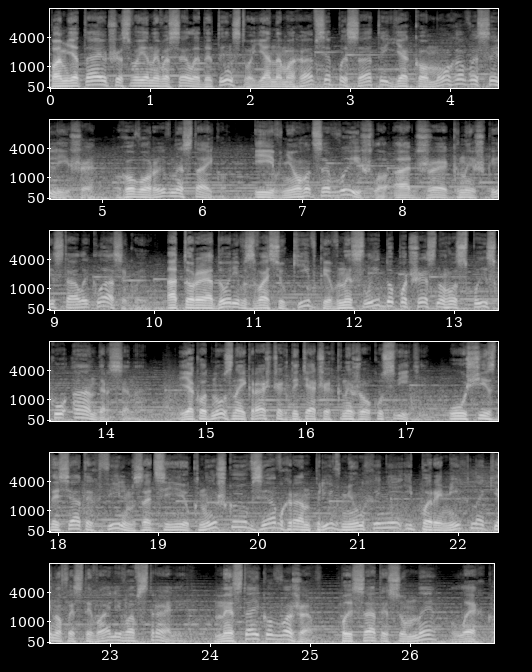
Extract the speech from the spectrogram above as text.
Пам'ятаючи своє невеселе дитинство, я намагався писати якомога веселіше, говорив Нестайко. І в нього це вийшло, адже книжки стали класикою. А Тореадорів з Васюківки внесли до почесного списку Андерсена як одну з найкращих дитячих книжок у світі. У 60-х фільм за цією книжкою взяв гран-прі в Мюнхені і переміг на кінофестивалі в Австралії. Нестайко вважав, писати сумне легко.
